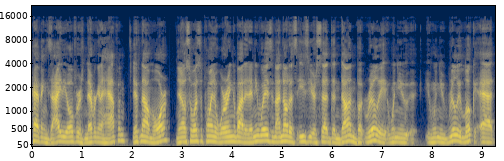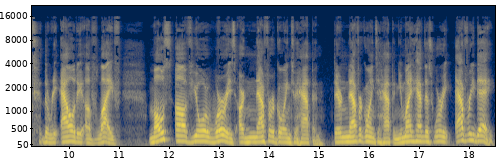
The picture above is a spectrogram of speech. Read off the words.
have anxiety over is never going to happen, if not more. You know, so what's the point of worrying about it anyways? And I know that's easier said than done, but really when you, when you really look at the reality of life, most of your worries are never going to happen. They're never going to happen. You might have this worry every day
